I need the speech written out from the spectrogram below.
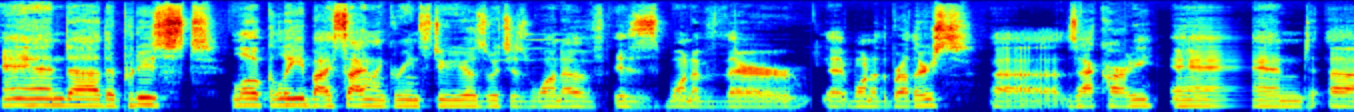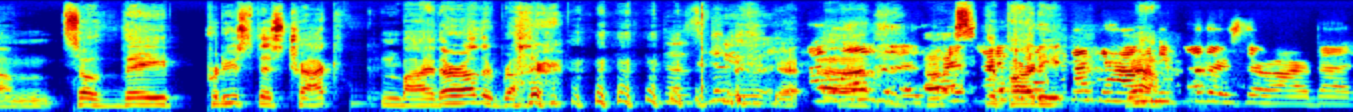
and uh, they're produced locally by Silent Green Studios, which is one of is one of their uh, one of the brothers, uh, Zach Hardy, and, and um, so they produced this track written by their other brother. That's cute. I love it. Uh, I, I Party. how yeah. many brothers there are, but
